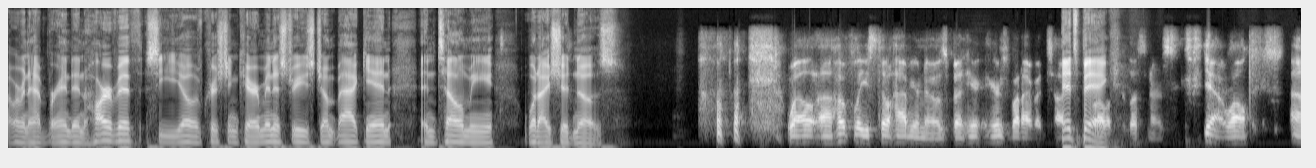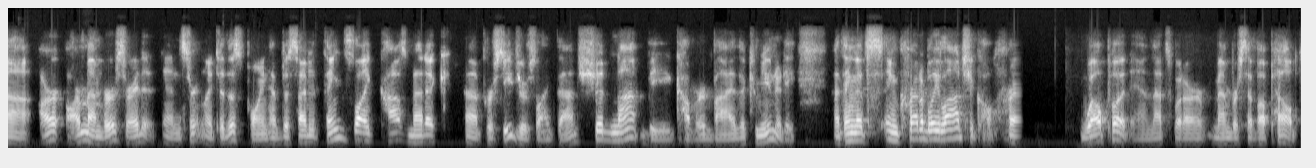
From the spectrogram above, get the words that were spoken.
We're going to have Brandon Harveth, CEO of Christian Care Ministries, jump back in and tell me what I should nose. well, uh, hopefully you still have your nose, but here, here's what I would tell it's big. listeners. Yeah, well, uh, our our members, right, and certainly to this point, have decided things like cosmetic uh, procedures like that should not be covered by the community. I think that's incredibly logical, right? Well put and that's what our members have upheld.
